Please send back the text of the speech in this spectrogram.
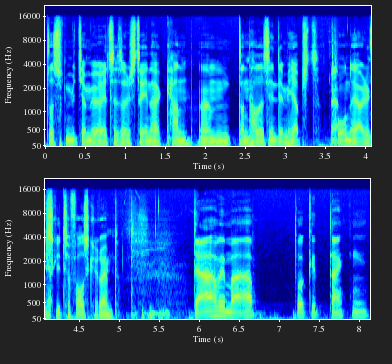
dass mit Jamöritz jetzt als Trainer kann, ähm, dann hat er es in dem Herbst Ja. ohne Alex Ja. Gitzow ausgeräumt. Da habe ich mir auch ein paar Gedanken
